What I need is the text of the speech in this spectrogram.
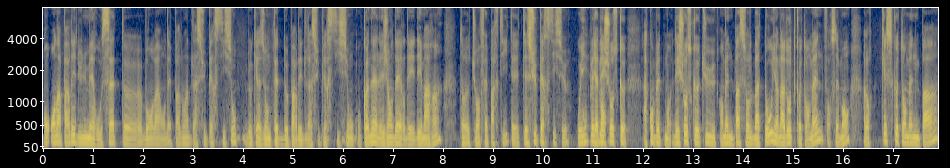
On, a parlé du numéro 7. Euh, bon, là, on n'est pas loin de la superstition. L'occasion peut-être de parler de la superstition qu'on connaît, légendaire des, des marins. Tu en fais partie. Tu es, superstitieux. Oui, il y a des choses que. Ah, complètement. Des choses que tu emmènes pas sur le bateau. Il y en a d'autres que tu emmènes, forcément. Alors, qu'est-ce que tu n'emmènes pas?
